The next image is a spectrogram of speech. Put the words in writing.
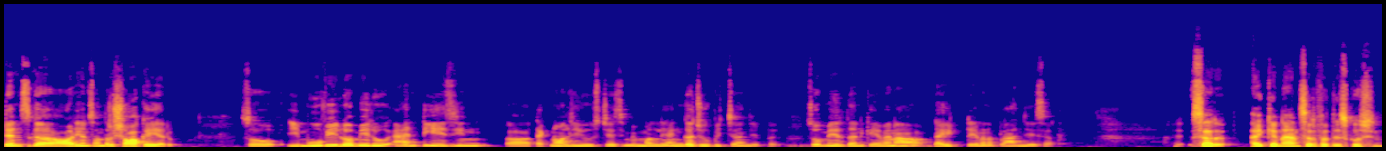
ఇంటెన్స్గా ఆడియన్స్ అందరూ షాక్ అయ్యారు. సో ఈ మూవీలో మీరు యాంటీ ఏజింగ్ టెక్నాలజీ యూస్ చేసి మిమ్మల్ని యంగ్గా చూపించా అని చెప్పారు. సో మీరు దానికి ఏమైనా డైట్ ఏమైనా ప్లాన్ చేశారు? Sir I can answer for this question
